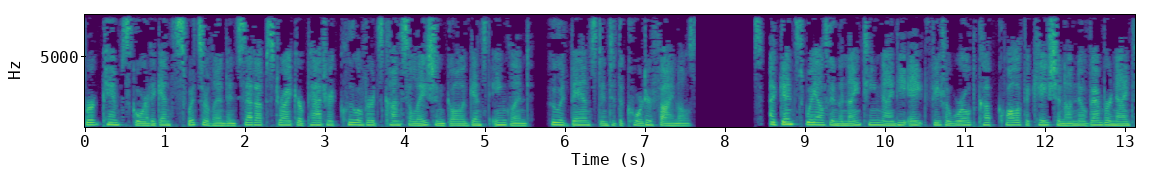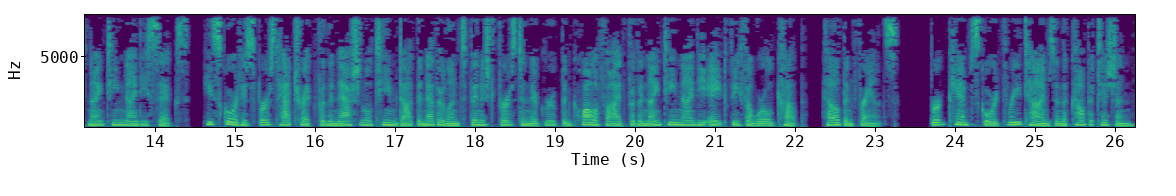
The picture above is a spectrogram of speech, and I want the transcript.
Bergkamp scored against Switzerland and set up striker Patrick Kluivert's consolation goal against England, who advanced into the quarter-finals. Against Wales in the 1998 FIFA World Cup qualification on November 9, 1996, he scored his first hat-trick for the national team. The Netherlands finished first in their group and qualified for the 1998 FIFA World Cup, held in France. Bergkamp scored three times in the competition,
